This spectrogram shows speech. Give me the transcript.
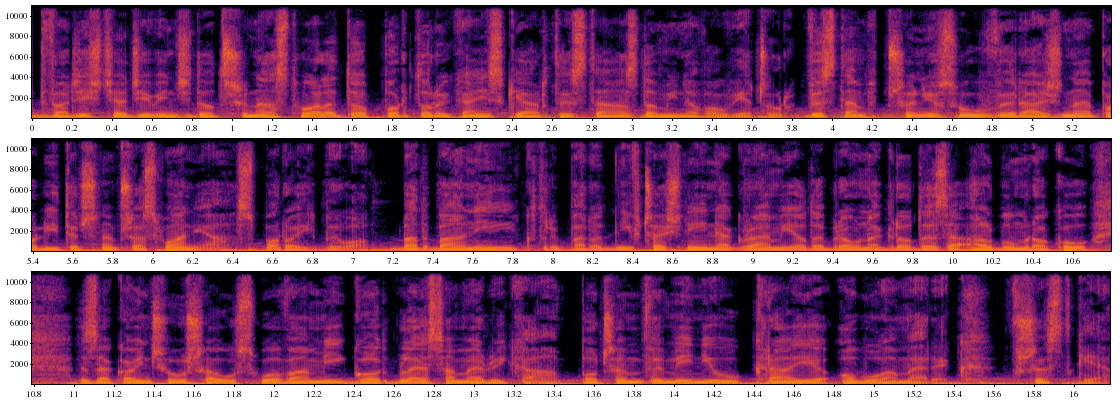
29 do 13, ale to portorykański artysta zdominował wieczór. Występ przyniósł wyraźne polityczne przesłania, sporo ich było. Bad Bunny, który parę dni wcześniej na Grammy odebrał nagrodę za album roku, zakończył show słowami God bless America, po czym wymienił kraje obu Ameryk. Wszystkie.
